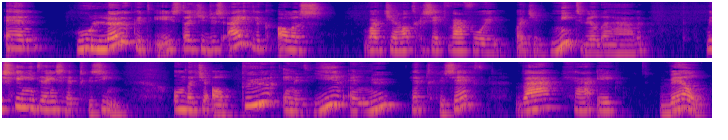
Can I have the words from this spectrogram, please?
En hoe leuk het is dat je dus eigenlijk alles wat je had gezegd waarvoor je wat je niet wilde halen, misschien niet eens hebt gezien. Omdat je al puur in het hier en nu hebt gezegd: waar ga ik wel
